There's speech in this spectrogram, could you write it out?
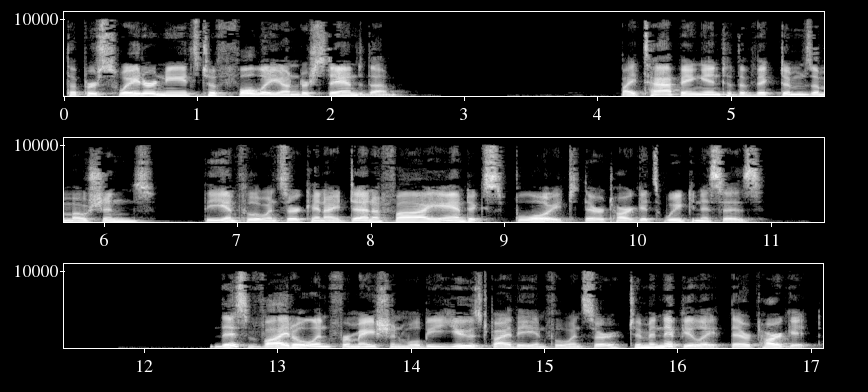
the persuader needs to fully understand them. By tapping into the victim's emotions, the influencer can identify and exploit their target's weaknesses. This vital information will be used by the influencer to manipulate their target.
